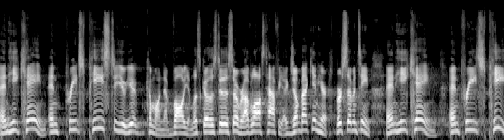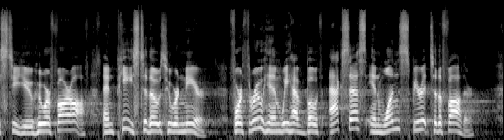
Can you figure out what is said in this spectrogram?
And he came and preached peace to you. you. Come on now, volume. Let's go. Let's do this over. I've lost half of you. Jump back in here. Verse 17. And he came and preached peace to you who were far off, and peace to those who were near. For through him we have both access in one spirit to the Father.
